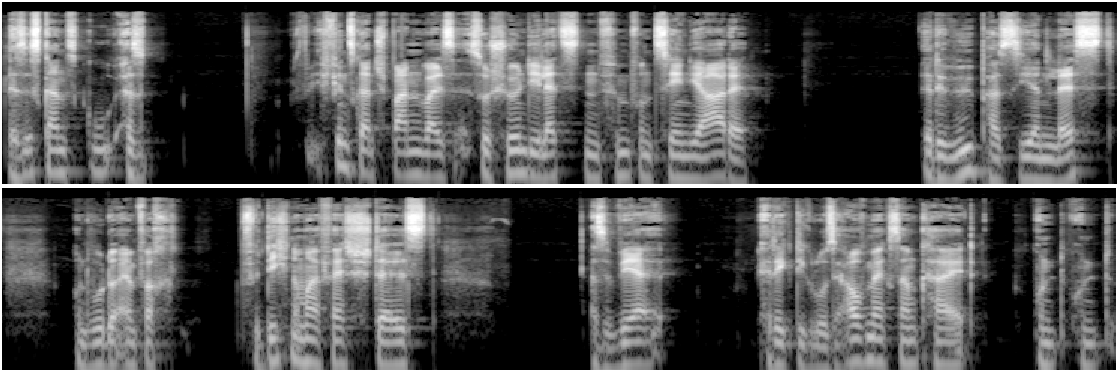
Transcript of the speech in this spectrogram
es ist ganz gut, also ich finde es ganz spannend, weil es so schön die letzten fünf und zehn Jahre Revue passieren lässt und wo du einfach für dich nochmal feststellst, also wer erregt die große Aufmerksamkeit und, und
